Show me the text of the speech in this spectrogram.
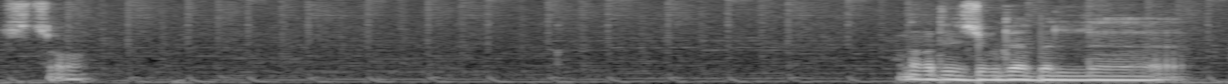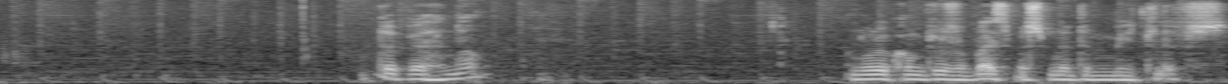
شفتو؟ حنا غادي نجيو دابا دابا هنا. نوريكم بجوج بلايص باش بنادم ميتلفش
